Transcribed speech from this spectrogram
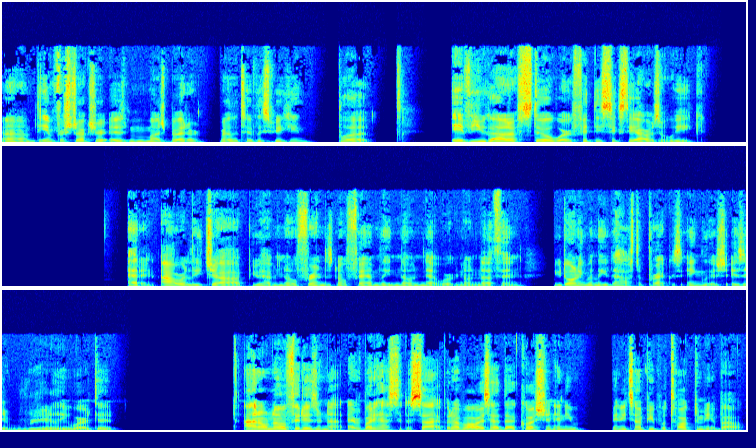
Um, the infrastructure is much better, relatively speaking. But if you got to still work 50, 60 hours a week at an hourly job, you have no friends, no family, no network, no nothing. You don't even leave the house to practice English. Is it really worth it? I don't know if it is or not. Everybody has to decide. But I've always had that question. Any anytime people talk to me about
